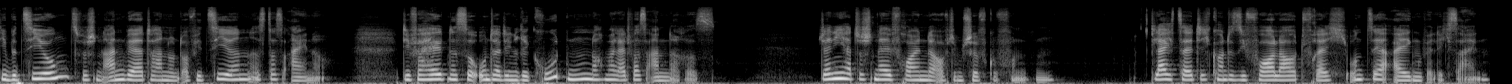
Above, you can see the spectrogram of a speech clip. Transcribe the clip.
Die Beziehung zwischen Anwärtern und Offizieren ist das eine. Die Verhältnisse unter den Rekruten nochmal etwas anderes. Jenny hatte schnell Freunde auf dem Schiff gefunden. Gleichzeitig konnte sie vorlaut, frech und sehr eigenwillig sein.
